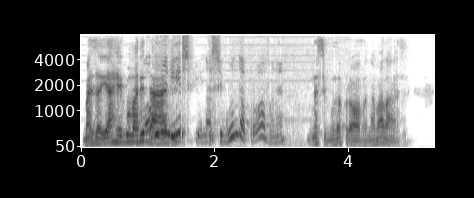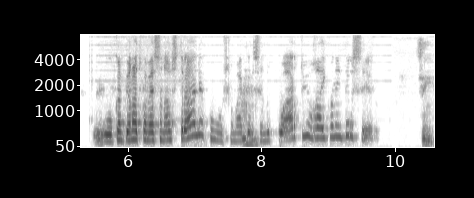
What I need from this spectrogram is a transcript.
Mas aí a regularidade. Logo no início, na segunda prova, né? Na segunda prova, na Malásia. O campeonato começa na Austrália, com o Schumacher uhum. sendo quarto e o Raikkonen terceiro. Sim.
